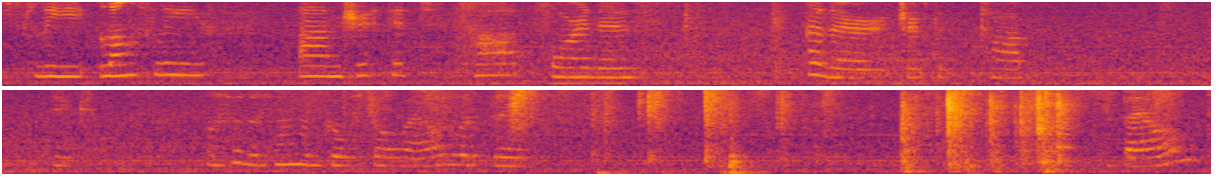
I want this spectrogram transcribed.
sleeve, long sleeve um, thrifted top or this other thrifted top. Like also, this one would go so well with this belt.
